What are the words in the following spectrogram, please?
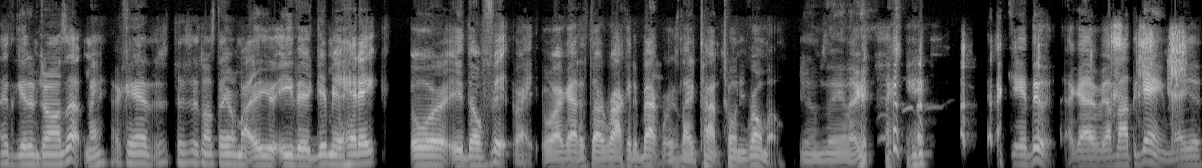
I had to get them drawings up, man. I can't. This don't stay on my. Either give me a headache or it don't fit right, or I got to start rocking it backwards like Ton- Tony Romo. You know what I'm saying? Like I can't, I can't do it. I got. I'm out the game, man.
